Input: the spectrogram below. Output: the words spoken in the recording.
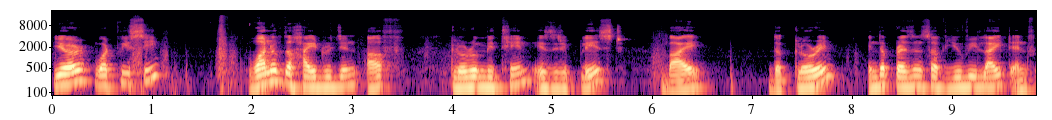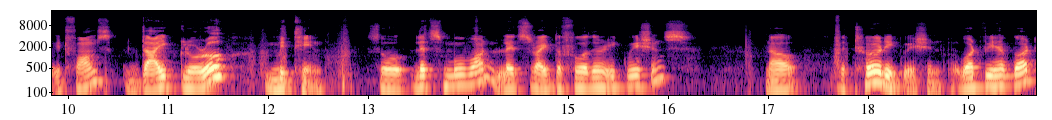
here what we see one of the hydrogen of chloromethane is replaced by the chlorine in the presence of UV light and it forms dichloromethane. So let's move on. Let's write the further equations. Now the third equation what we have got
